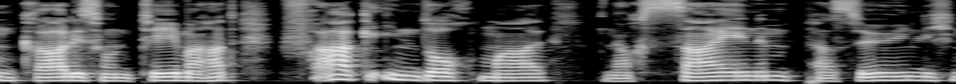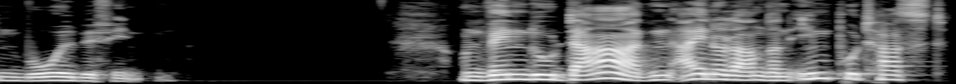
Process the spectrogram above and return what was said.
und gerade so ein Thema hat, frage ihn doch mal nach seinem persönlichen Wohlbefinden. Und wenn du da den ein oder anderen Input hast,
